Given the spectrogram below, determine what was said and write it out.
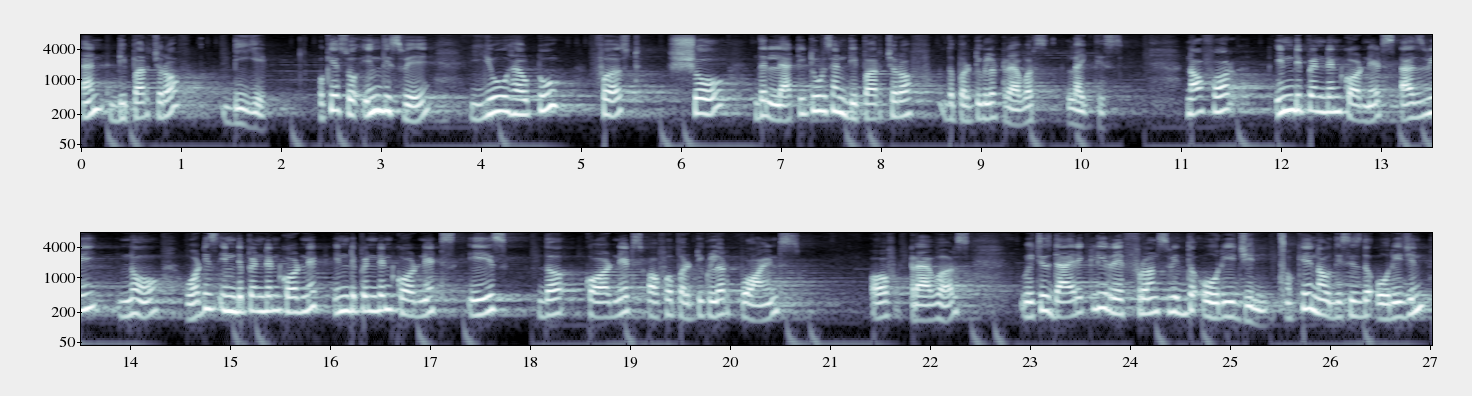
and departure of DA okay so in this way you have to first show the latitudes and departure of the particular traverse like this. Now for independent coordinates as we know what is independent coordinate? Independent coordinates is the coordinates of a particular points of traverse which is directly reference with the origin. Okay now this is the origin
